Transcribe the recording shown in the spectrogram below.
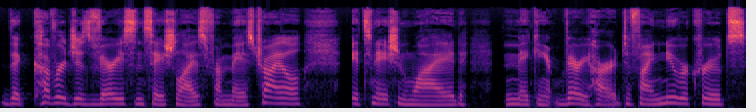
The coverage is very sensationalized from May's trial. It's nationwide, making it very hard to find new recruits,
